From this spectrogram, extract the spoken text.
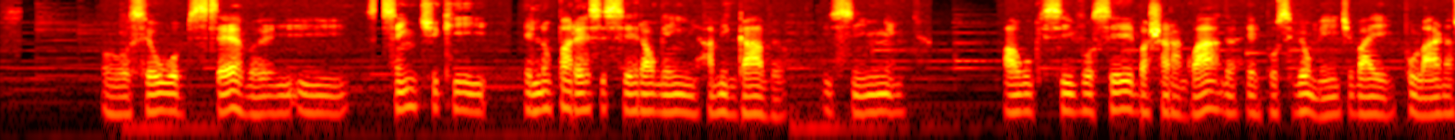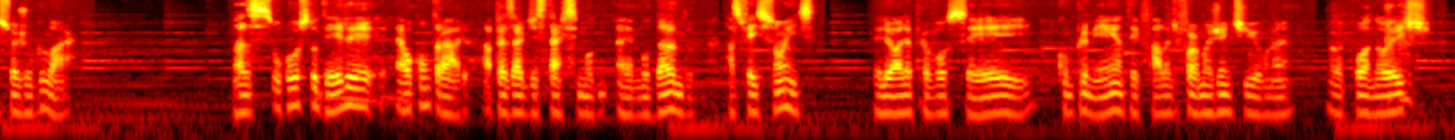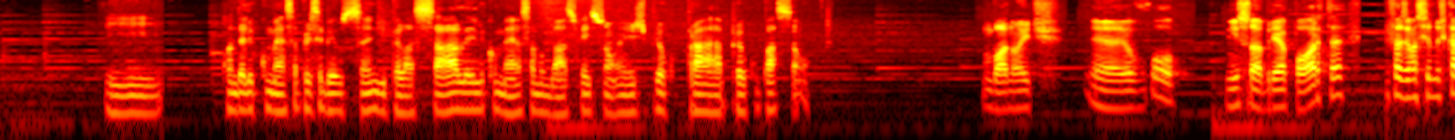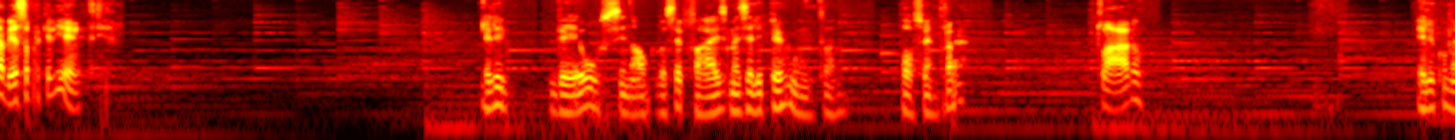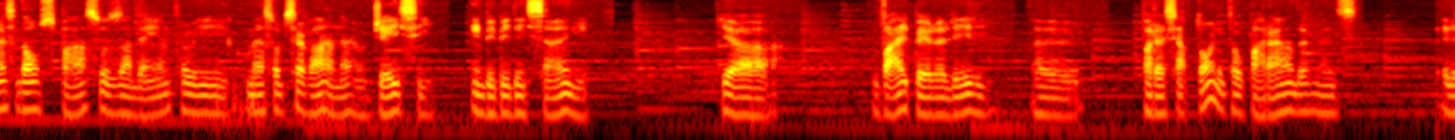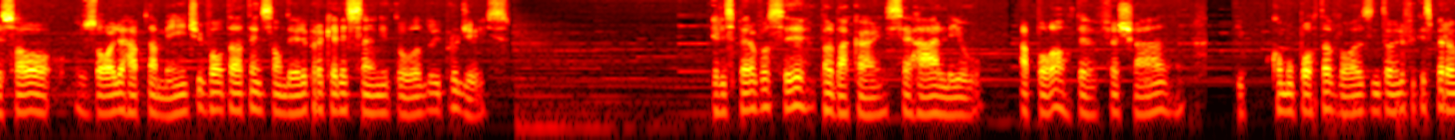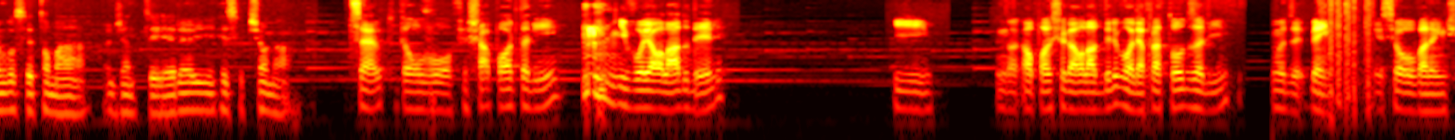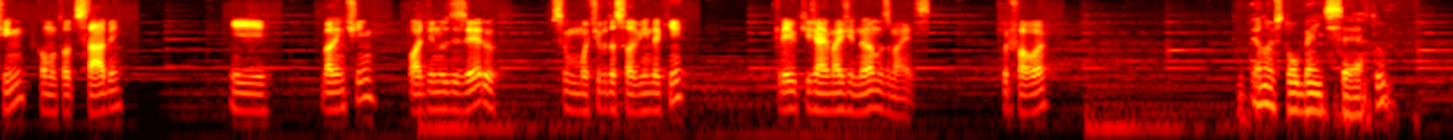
Você o observa e, e sente que ele não parece ser alguém amigável, e sim algo que se você baixar a guarda, ele possivelmente vai pular na sua jugular. Mas o rosto dele é ao contrário. Apesar de estar se é, mudando as feições, ele olha para você e cumprimenta e fala de forma gentil, né? Boa noite. E quando ele começa a perceber o sangue pela sala, ele começa a mudar as feições para preocupação. Boa noite. É, eu vou nisso abrir a porta e fazer um assino de cabeça para que ele entre. Ele vê o sinal que você faz, mas ele pergunta: Posso entrar? Claro. Ele começa a dar uns passos adentro e começa a observar, né? O Jace embebido em sangue. E a Viper ali uh, parece atônita ou parada, mas ele só os olha rapidamente e volta a atenção dele para aquele sangue todo e pro Jace. Ele espera você, Babacar, encerrar ali o, a porta, fechar, e como porta-voz, então ele fica esperando você tomar a dianteira e recepcionar. Certo, então eu vou fechar a porta ali e vou ir ao lado dele. E após chegar ao lado dele, vou olhar para todos ali e vou dizer: Bem, esse é o Valentim, como todos sabem. E, Valentim, pode nos dizer o, o motivo da sua vinda aqui? Creio que já imaginamos, mas. Por favor. Eu não estou bem certo.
